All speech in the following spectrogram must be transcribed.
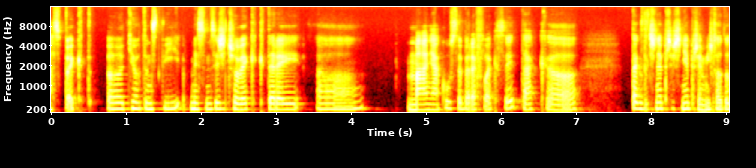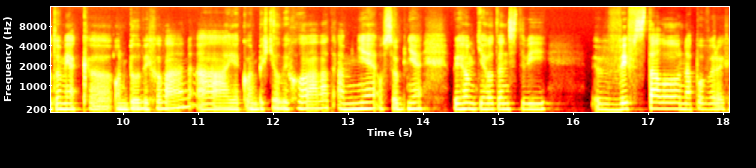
aspekt e, těhotenství. Myslím si, že člověk, který má nějakou sebereflexi, tak, eh, tak začne přesně přemýšlet o tom, jak eh, on byl vychován a jak on by chtěl vychovávat. A mě osobně během těhotenství vyvstalo na povrch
